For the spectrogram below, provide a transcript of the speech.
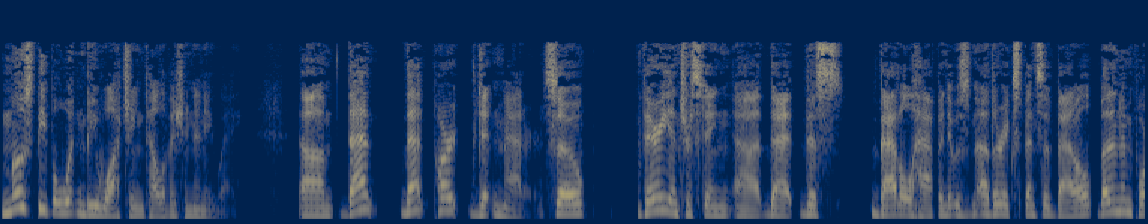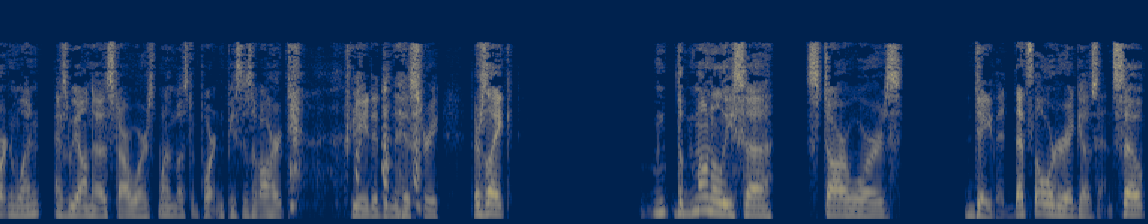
most people wouldn't be watching television anyway. Um, that, that part didn't matter. So very interesting, uh, that this battle happened. It was another expensive battle, but an important one. As we all know, Star Wars, one of the most important pieces of art created in the history. There's like the Mona Lisa, Star Wars, David. That's the order it goes in. So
